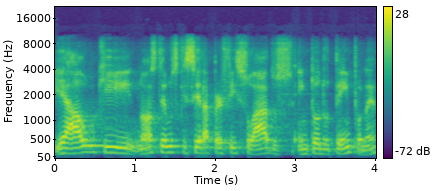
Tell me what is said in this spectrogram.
E é algo que nós temos que ser aperfeiçoados em todo o tempo, né?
